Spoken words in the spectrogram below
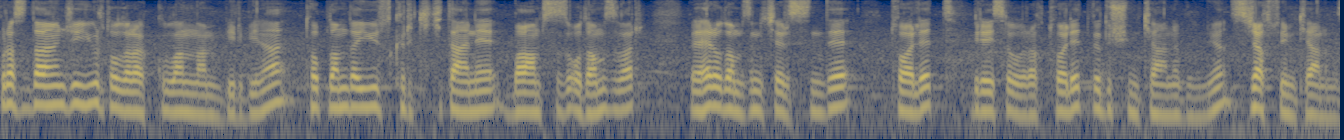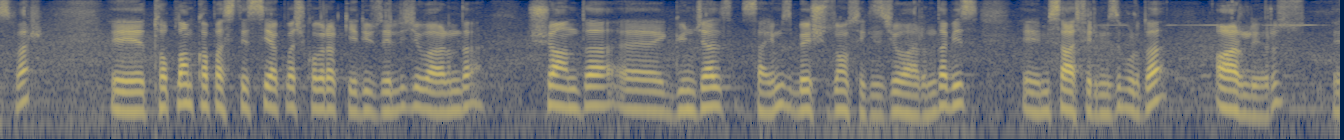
Burası daha önce yurt olarak kullanılan bir bina. Toplamda 142 tane bağımsız odamız var ve her odamızın içerisinde tuvalet, bireysel olarak tuvalet ve duş imkanı bulunuyor. Sıcak su imkanımız var. Ee, toplam kapasitesi yaklaşık olarak 750 civarında. Şu anda e, güncel sayımız 518 civarında biz e, misafirimizi burada ağırlıyoruz. E,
